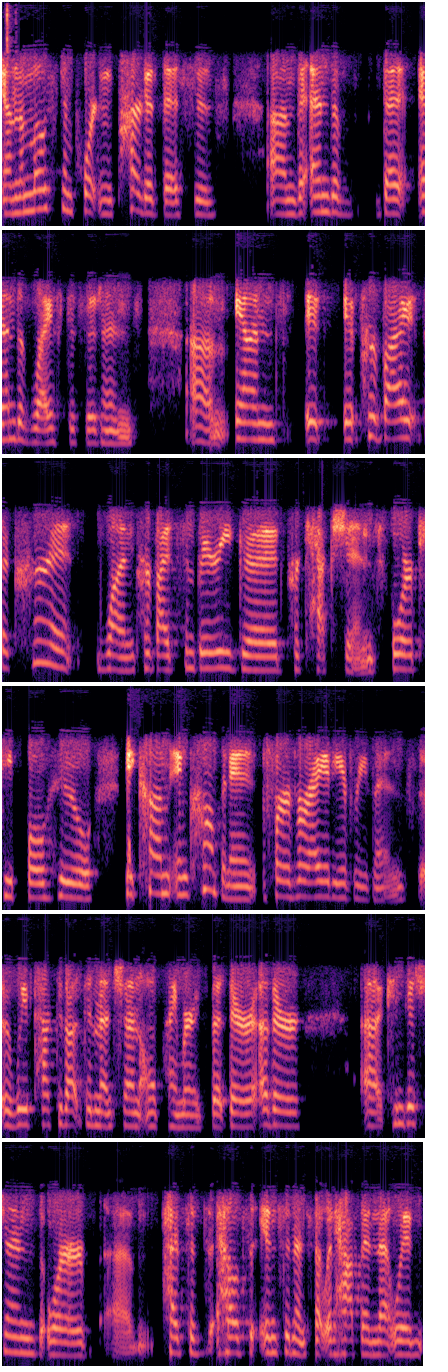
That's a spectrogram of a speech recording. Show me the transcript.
And the most important part of this is um, the end of the end of life decisions. Um, and it it provide the current one provides some very good protections for people who become incompetent for a variety of reasons. We've talked about dementia and Alzheimer's, but there are other uh, conditions or um, types of health incidents that would happen that would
